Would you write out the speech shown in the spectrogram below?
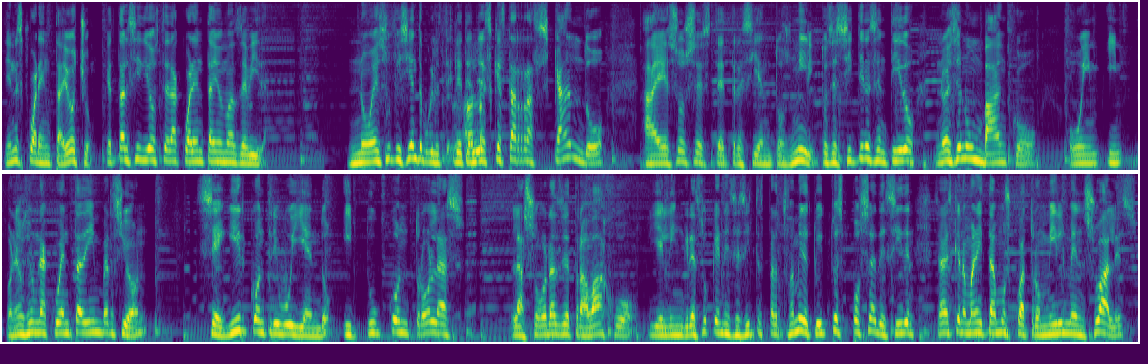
tienes 48. ¿Qué tal si Dios te da 40 años más de vida? No es suficiente porque le, tendrías que estar rascando a esos este, 300 mil. Entonces sí tiene sentido, no es en un banco o ponemos en una cuenta de inversión, seguir contribuyendo y tú controlas las horas de trabajo y el ingreso que necesitas para tu familia. Tú y tu esposa deciden, sabes que nomás necesitamos 4 mil mensuales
